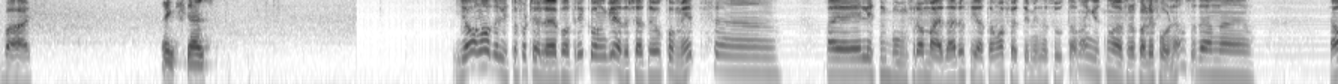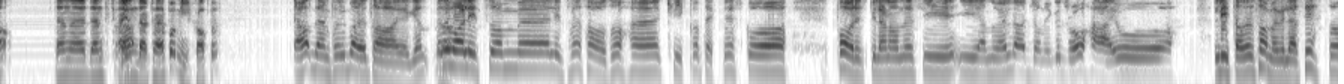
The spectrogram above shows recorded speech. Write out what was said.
Bye. Thanks, guys. Ja, han hadde litt å fortelle, Patrick, og han gleder seg til å komme hit. En liten bom fra meg der å si at han var født i Minnesota, men gutten var jo fra California, så den uh, Ja, den, den feilen Ja. der tar jeg på mi kappe. Ja, den får du bare ta, Jørgen. Men Ja. det var litt som, eh, litt som jeg sa også. eh, Kvikk og teknisk. Og favorittspilleren hans i, i NHL, da, Johnny Goodrow, er jo litt av det samme, vil jeg si. Så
